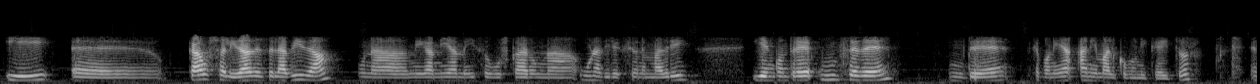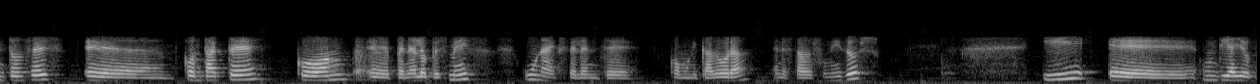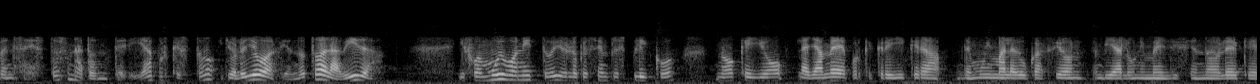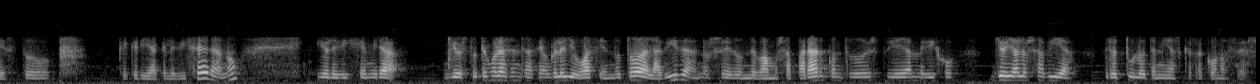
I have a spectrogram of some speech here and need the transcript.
y eh, causalidades de la vida, una amiga mía me hizo buscar una, una dirección en Madrid y encontré un CD de que ponía Animal Communicator. Entonces eh, contacté con eh, Penélope Smith, una excelente comunicadora en Estados Unidos, y eh, un día yo pensé, esto es una tontería, porque esto yo lo llevo haciendo toda la vida. Y fue muy bonito, y es lo que siempre explico, ¿no? que yo la llamé porque creí que era de muy mala educación enviarle un email diciéndole que esto, que quería que le dijera, ¿no? Yo le dije, mira, yo esto tengo la sensación que lo llevo haciendo toda la vida, no sé dónde vamos a parar con todo esto. Y ella me dijo, yo ya lo sabía, pero tú lo tenías que reconocer.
